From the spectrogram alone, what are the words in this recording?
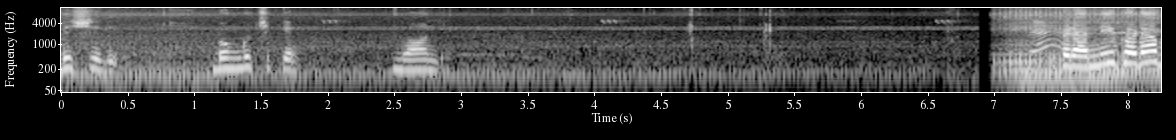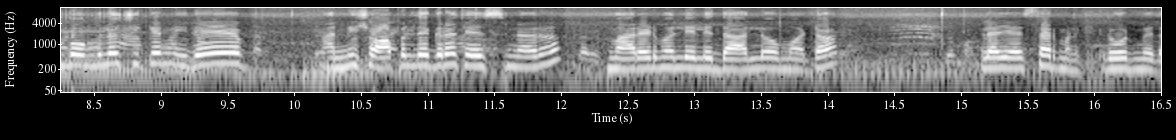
డిష్ ఇది. బొంగు చికెన్. బాగుంది. ఇక్కడ అన్నీ కూడా బొంగులో చికెన్ ఇదే అన్ని షాపుల దగ్గర చేస్తున్నారు. మారేడుమల్లి వెళ్ళే దారిలో అన్నమాట. ఇలా చేస్తారు మనకి రోడ్ మీద.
